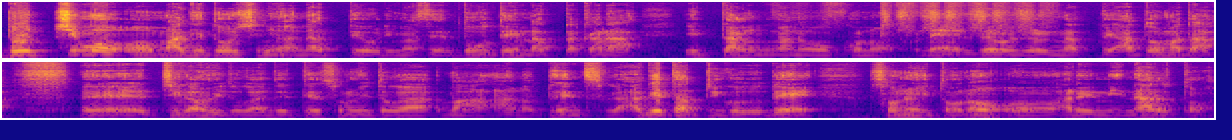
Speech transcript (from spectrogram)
どっちも負け投手にはなっておりません。同点になったから、一旦、あの、このね、0-0になって、あとまた、えー、違う人が出て、その人が、まあ、あの、点数が上げたということで、その人の、あれになると、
